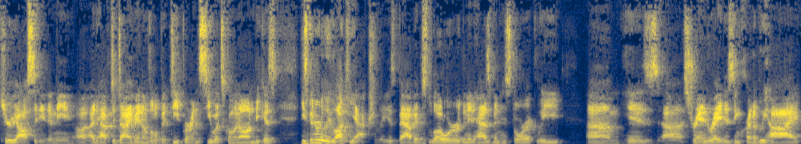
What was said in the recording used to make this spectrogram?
curiosity to me. I'd have to dive in a little bit deeper and see what's going on because he's been really lucky. Actually, his BABIP's mm-hmm. lower than it has been historically. Um, his uh, strand rate is incredibly high.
